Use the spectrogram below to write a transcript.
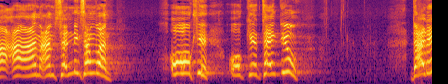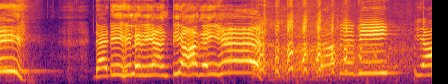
I am I am sending someone okay okay thank you daddy daddy Hillary aunty आ गई हैं। या बेबी या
